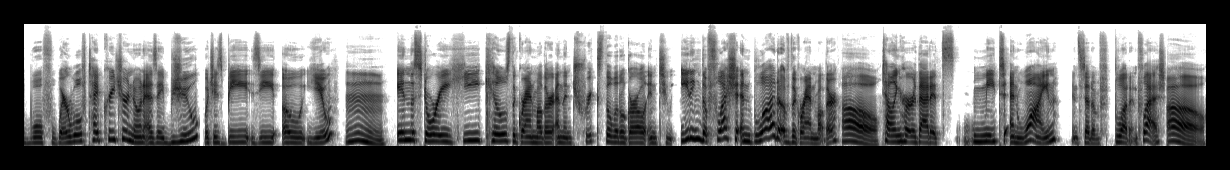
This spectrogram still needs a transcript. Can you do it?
wolf werewolf type creature known as a bzou, which is B Z O U. Mm. In the story, he kills the grandmother and then tricks the little girl into eating the flesh and blood of the grandmother, Oh. telling her that it's meat and wine instead of blood and flesh. Oh.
